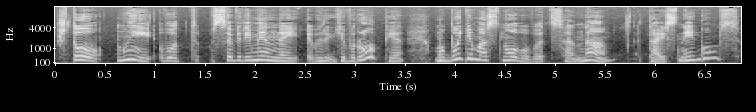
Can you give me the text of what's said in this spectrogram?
что мы вот в современной Европе мы будем основываться на тайснейгумс,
